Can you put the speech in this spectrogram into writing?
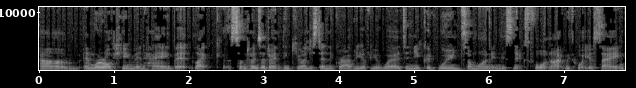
um, and we're all human, hey, but like sometimes I don't think you understand the gravity of your words, and you could wound someone in this next fortnight with what you're saying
